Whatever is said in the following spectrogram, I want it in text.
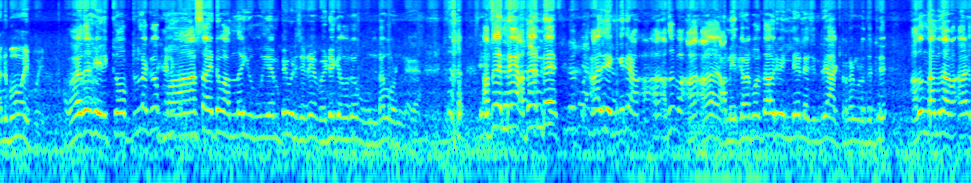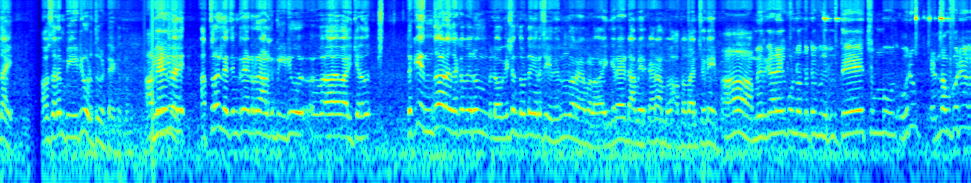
അനുഭവമായി പോയി. അതായത് ഹെലികോപ്റ്ററിലൊക്കെ മാസമായിട്ട് വന്ന് യു എം പി പിടിച്ചിട്ട് വെടിയൊക്കെ നമുക്ക് ഉണ്ട പോകുന്നില്ല അത് തന്നെ അത് തന്നെ അത് എങ്ങനെയാ അത് അമീർ ഖാനെ പോലത്തെ ഒരു വലിയ ലെജൻഡറി ആക്ടറിനെ കൊടുത്തിട്ട് അതൊന്നാമത് ഇതായി. അവസാനം ബീഡി കൊടുത്ത് വിട്ടേക്കുന്നത് അത്ര ലെജൻഡറി ആയിട്ട് ഒരാൾക്ക് ബീഡി വരയ്ക്കുന്നത് ഇതൊക്കെ എന്താണ് ഇതൊക്കെ വെറും ലോകേഷ് എന്തുകൊണ്ട് ഇങ്ങനെ ചെയ്തതെന്ന് പറയാൻ പാടില്ല. ഭയങ്കരമായിട്ട് അമീർ അപമാനിച്ചേ ആ ഖാനെ കൊണ്ടുവന്നിട്ട് വെറുതെ ചുമ്മാ ഒരു നമുക്കൊരു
